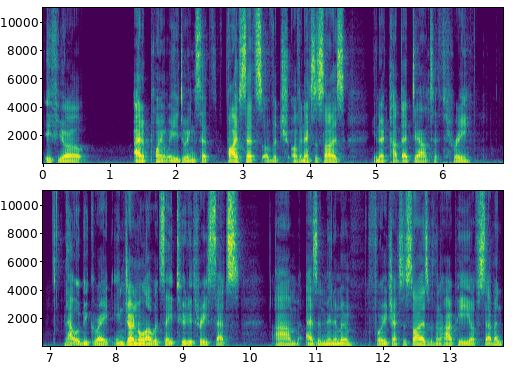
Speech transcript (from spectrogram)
If you're at a point where you're doing set five sets of a, of an exercise, you know, cut that down to three that would be great. In general, I would say two to three sets um, as a minimum for each exercise with an RPE of seven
